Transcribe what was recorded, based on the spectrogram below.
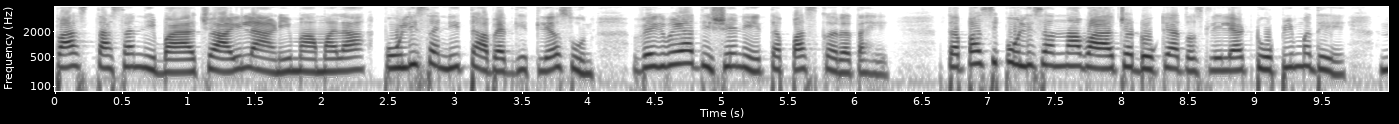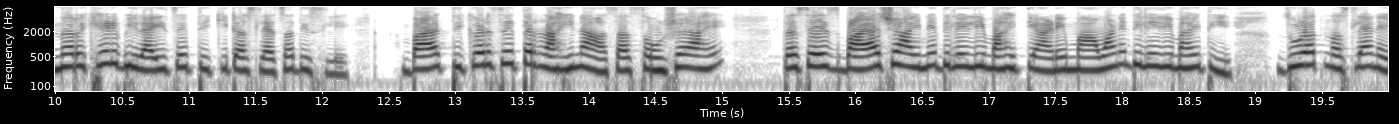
पाच तासांनी बाळाच्या आईला आणि मामाला पोलिसांनी ताब्यात घेतले असून वेगवेगळ्या दिशेने तपास करत आहे. तपासी पोलिसांना बाळाच्या डोक्यात असलेल्या टोपीमध्ये नरखेड भिलाईचे तिकीट असल्याचं दिसले. बाळ तिकडचे तर नाही ना असा संशय आहे. तसेच बाळाच्या आईने दिलेली माहिती आणि मामाने दिलेली माहिती जुळत नसल्याने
